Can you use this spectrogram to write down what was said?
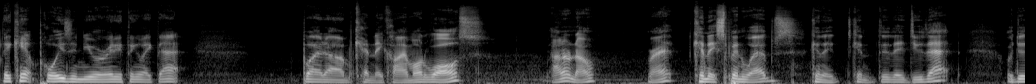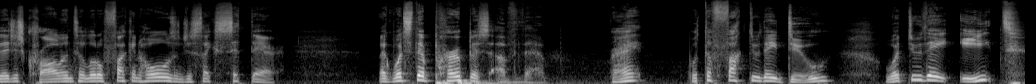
they can't poison you or anything like that. But um, can they climb on walls? I don't know, right? Can they spin webs? Can they can do they do that? Or do they just crawl into little fucking holes and just like sit there? Like what's the purpose of them? Right? What the fuck do they do? What do they eat?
